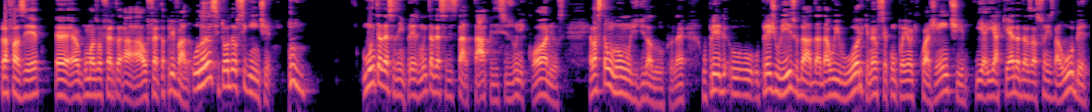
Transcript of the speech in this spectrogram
para fazer é, algumas ofertas, a, a oferta privada. O lance todo é o seguinte, muitas dessas empresas, muitas dessas startups, esses unicórnios, elas estão longe de dar lucro, né? O, pre, o, o prejuízo da, da, da, WeWork, né? Você acompanhou aqui com a gente, e, e a queda das ações da Uber,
